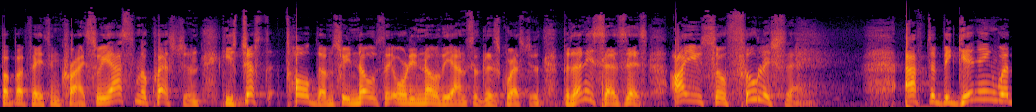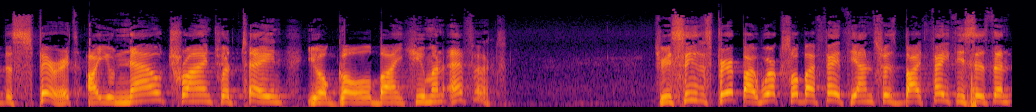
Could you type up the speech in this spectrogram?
but by faith in Christ. So he asked them a question. He's just told them, so he knows they already know the answer to this question. But then he says this Are you so foolish then? After beginning with the Spirit, are you now trying to attain your goal by human effort? Do you receive the Spirit by works or by faith? The answer is by faith. He says, then,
